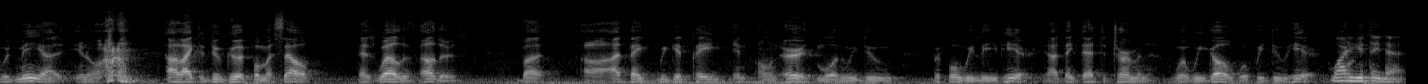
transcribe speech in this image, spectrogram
with me, I, you know, I like to do good for myself as well as others. But uh, I think we get paid in, on earth more than we do before we leave here. I think that determines where we go, what we do here. Why do you think that?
